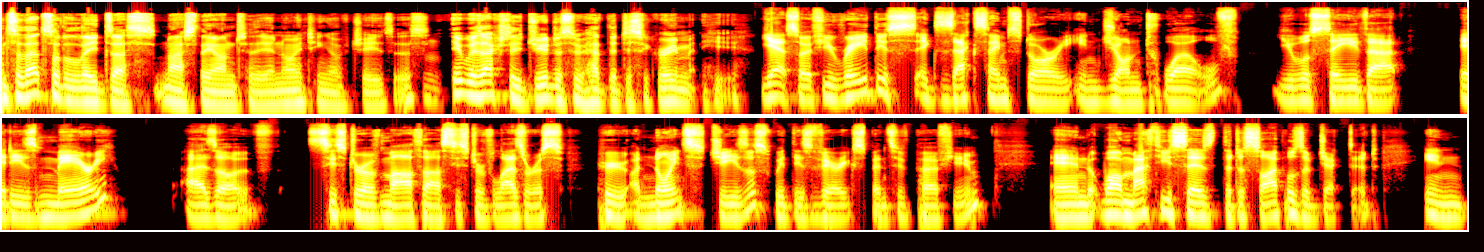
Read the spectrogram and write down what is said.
And so that sort of leads us nicely on to the anointing of Jesus. Mm. It was actually Judas who had the disagreement here. Yeah, so if you read this exact same story in John 12, you will see that it is Mary, as a sister of Martha, sister of Lazarus, who anoints Jesus with this very expensive perfume. And while Matthew says the disciples objected, in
